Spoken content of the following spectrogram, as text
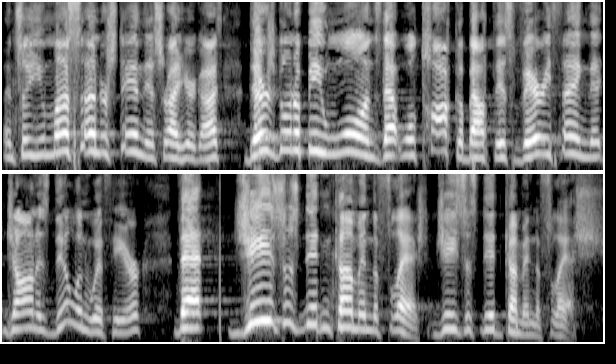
And so you must understand this right here, guys. There's going to be ones that will talk about this very thing that John is dealing with here, that Jesus didn't come in the flesh. Jesus did come in the flesh.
